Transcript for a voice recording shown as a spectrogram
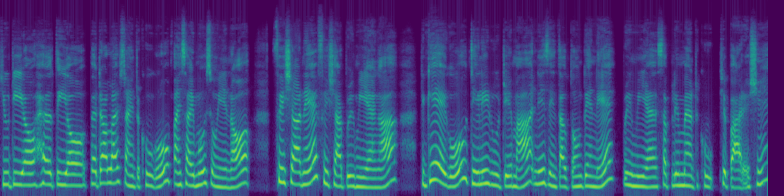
beauty ရော healthy ရော better lifestyle တစ်ခုကိုပိုင်ဆိုင်မှုဆိုရင်တော့ Fisher နဲ့ Fisher Premium ကတကယ်ကို daily routine မှာနေ့စဉ်တောက်သုံးသင့်တဲ့ premium supplement တစ်ခုဖြစ်ပါတယ်ရှင်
